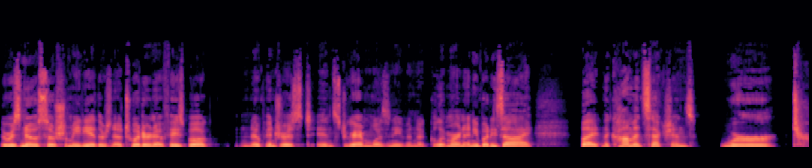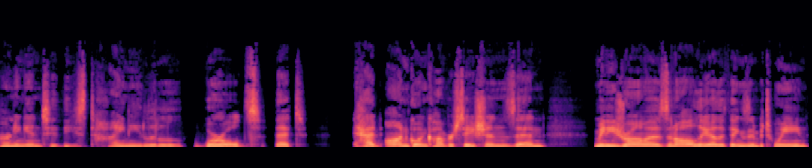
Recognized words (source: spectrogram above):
There was no social media, there's no Twitter, no Facebook, no Pinterest, Instagram wasn't even a glimmer in anybody's eye. But the comment sections were turning into these tiny little worlds that had ongoing conversations and mini dramas and all the other things in between.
